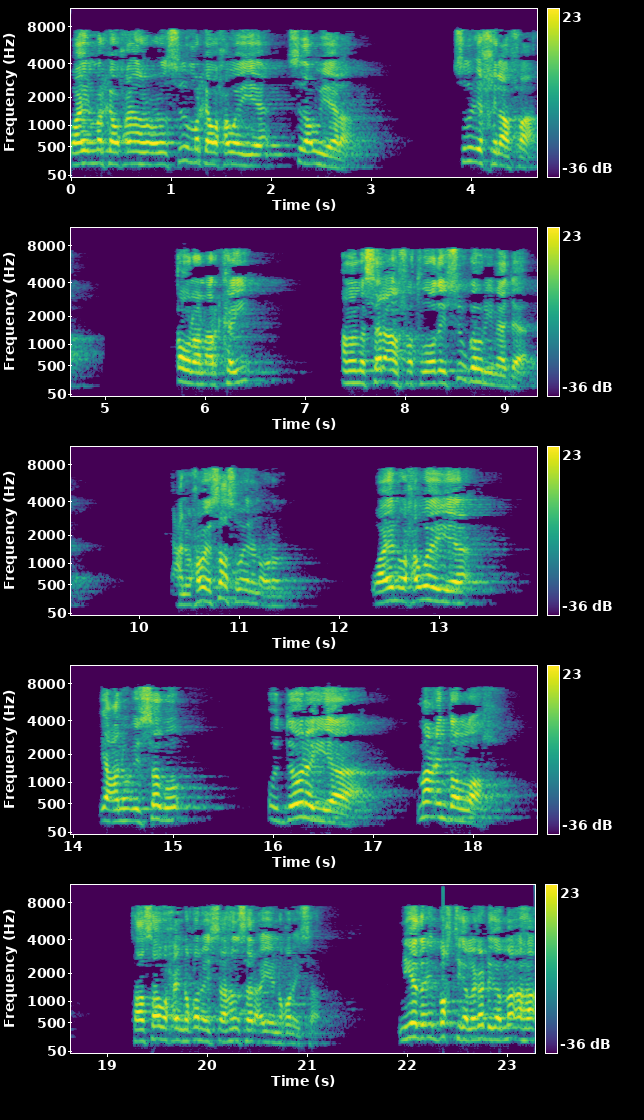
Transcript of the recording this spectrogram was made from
Waa in marka waxaan siduu marka waxa weeye sidaa u yeelaa. Siduu ii khilaafaa qowlaan arkay ama masale aan fatwooday si uga hor yimaaddaa yacani waxa weye saas waa inaan odhan waa in waxa weeye yacnu isagu uu doonayaa maa cinda allah. Taasaa waxay noqonaysaa hansar ayay noqonaysaa. Niyada in bakhtiga laga dhiga ma aha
